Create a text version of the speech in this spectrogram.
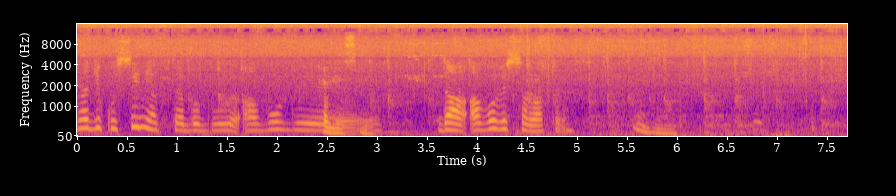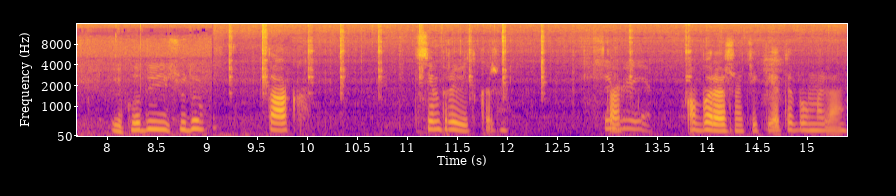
Радіку сині, як в тебе були, а Вові... Там не сині. Да, а Вові салатові. Е, Клади її сюди. Так. Всім привіт, кажи. Так. Обережно тільки, я тебе умоляю.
